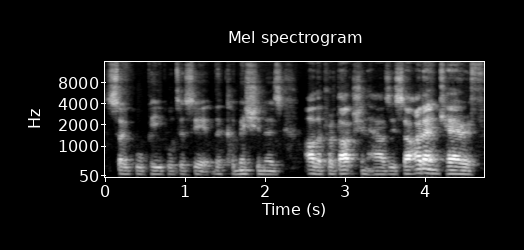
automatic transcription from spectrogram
so-called people to see it, the commissioners, other production houses. So I don't care if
